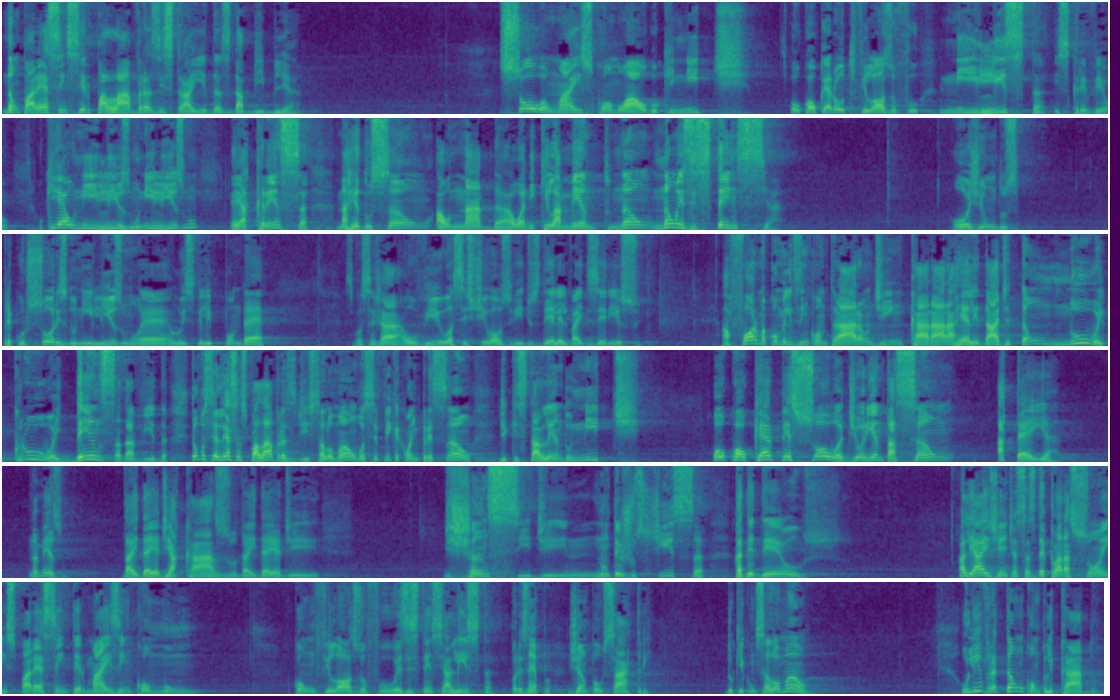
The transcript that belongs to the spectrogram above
não parecem ser palavras extraídas da Bíblia. Soam mais como algo que Nietzsche ou qualquer outro filósofo nihilista escreveu. O que é o nihilismo? O nihilismo é a crença na redução ao nada, ao aniquilamento, não, não existência. Hoje, um dos precursores do niilismo é o Luiz Felipe Pondé. Se você já ouviu, assistiu aos vídeos dele, ele vai dizer isso. A forma como eles encontraram de encarar a realidade tão nua e crua e densa da vida. Então você lê essas palavras de Salomão, você fica com a impressão de que está lendo Nietzsche ou qualquer pessoa de orientação ateia. Não é mesmo? Da ideia de acaso, da ideia de, de chance, de não ter justiça. Cadê Deus? Aliás, gente, essas declarações parecem ter mais em comum com um filósofo existencialista, por exemplo, Jean-Paul Sartre, do que com Salomão. O livro é tão complicado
